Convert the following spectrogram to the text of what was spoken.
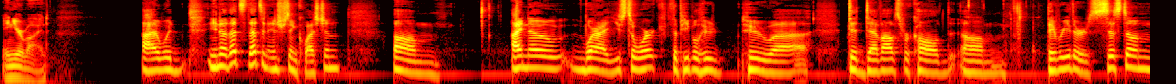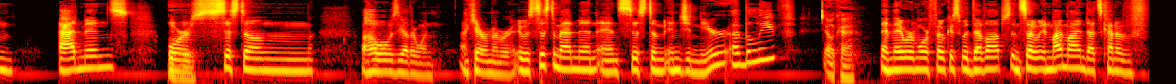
in your mind? I would, you know, that's that's an interesting question. Um, I know where I used to work. The people who who uh, did DevOps were called. Um, they were either system admins or mm -hmm. system. Oh, what was the other one? I can't remember. It was system admin and system engineer, I believe. Okay. And they were more focused with DevOps, and so in my mind, that's kind of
